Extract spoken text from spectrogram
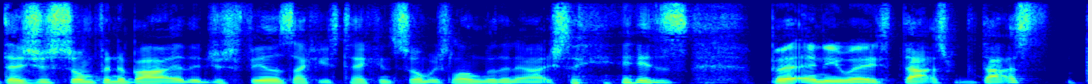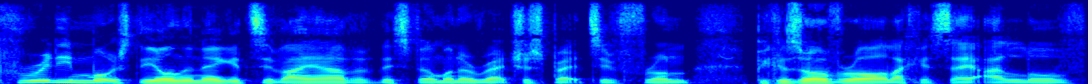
there's just something about it that just feels like it's taking so much longer than it actually is. But anyways, that's that's pretty much the only negative I have of this film on a retrospective front. Because overall, like I say, I love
